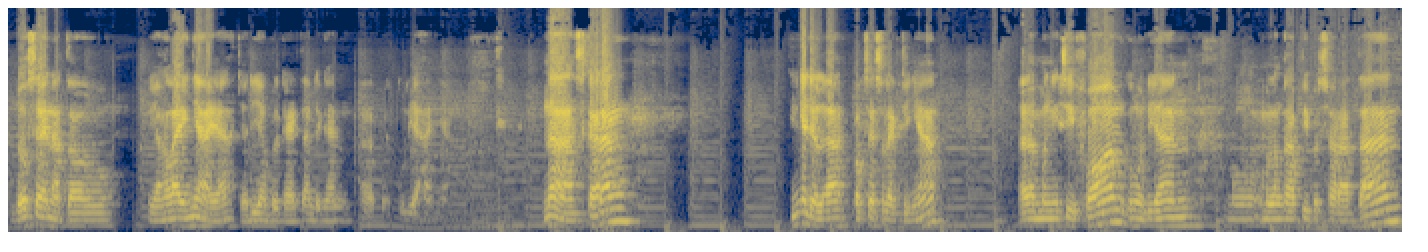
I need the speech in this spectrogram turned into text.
dosen atau yang lainnya ya. Jadi yang berkaitan dengan uh, perkuliahannya. Nah, sekarang ini adalah proses seleksinya, uh, mengisi form, kemudian melengkapi persyaratan,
